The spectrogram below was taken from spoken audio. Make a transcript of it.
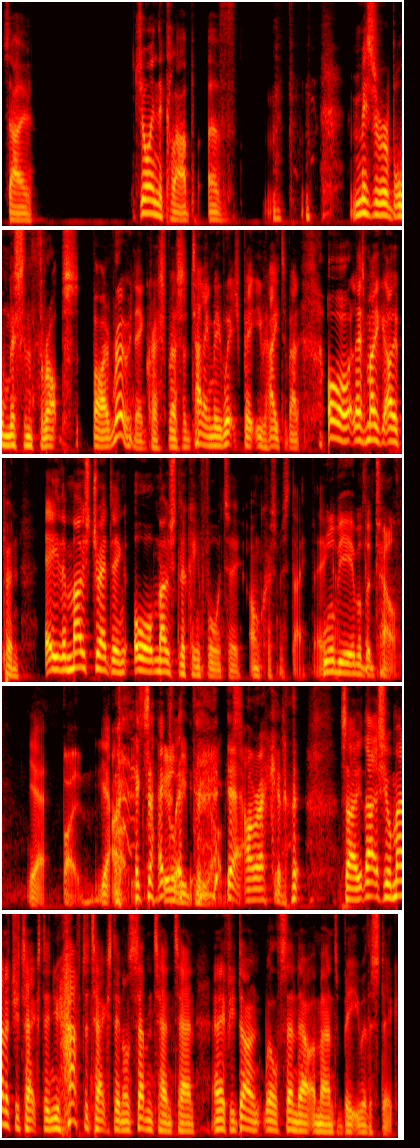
So join the club of miserable misanthropes by ruining Christmas and telling me which bit you hate about it. Or let's make it open. Either most dreading or most looking forward to on Christmas Day. We'll go. be able to tell. Yeah. But Yeah, exactly. It'll be pretty obvious. Yeah, I reckon. so that's your mandatory text in. You have to text in on 71010, and if you don't, we'll send out a man to beat you with a stick.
